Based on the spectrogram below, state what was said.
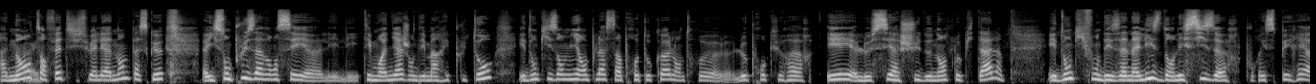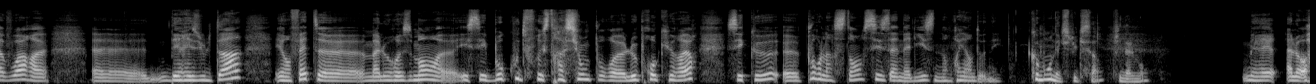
À Nantes, en fait, je suis allée à Nantes parce que euh, ils sont plus avancés. Euh, les, les, témoignages ont démarré plus tôt, et donc ils ont mis en place un protocole entre euh, le procureur et le CHU de Nantes, l'hôpital, et donc ils font des analyses dans les 6 heures pour espérer avoir euh, des résultats. Et en fait, malheureusement, et c'est beaucoup de frustration pour le procureur, c'est que pour l'instant, ces analyses n'ont rien donné. Comment on explique ça finalement? Mais alors,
